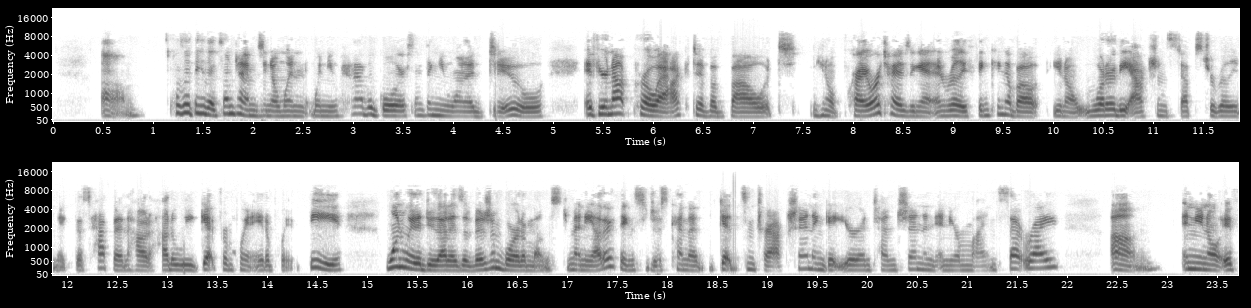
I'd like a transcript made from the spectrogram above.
Um, because I think that sometimes, you know, when when you have a goal or something you want to do, if you're not proactive about, you know, prioritizing it and really thinking about, you know, what are the action steps to really make this happen? How how do we get from point A to point B? One way to do that is a vision board amongst many other things to just kind of get some traction and get your intention and, and your mindset right. Um, and you know if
